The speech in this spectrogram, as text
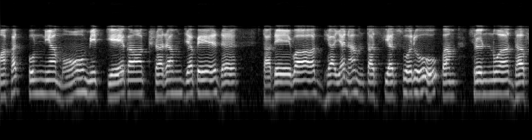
महत्पुण्यमोमित्येकाक्षरं जपेद तदेवाध्ययनं तस्य स्वरूपं शृण्वधः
